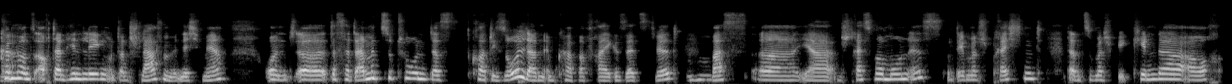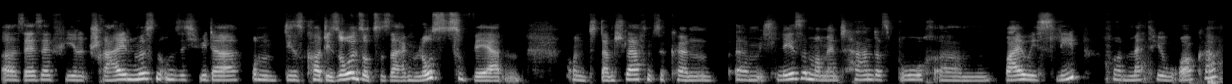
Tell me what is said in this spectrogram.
können ja. wir uns auch dann hinlegen und dann schlafen wir nicht mehr. Und äh, das hat damit zu tun, dass Cortisol dann im Körper freigesetzt wird, mhm. was äh, ja ein Stresshormon ist und dementsprechend dann zum Beispiel Kinder auch äh, sehr, sehr viel schreien müssen, um sich wieder, um dieses Cortisol sozusagen loszuwerden und dann schlafen zu können. Ähm, ich lese momentan das Buch ähm, Why We Sleep von Matthew Walker.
